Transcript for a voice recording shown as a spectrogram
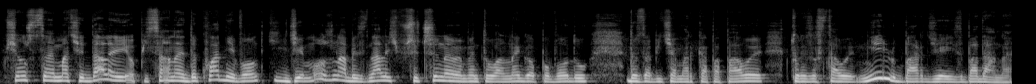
W książce macie dalej opisane dokładnie wątki, gdzie można by znaleźć przyczynę ewentualnego powodu do zabicia Marka Papały, które zostały mniej lub bardziej zbadane.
